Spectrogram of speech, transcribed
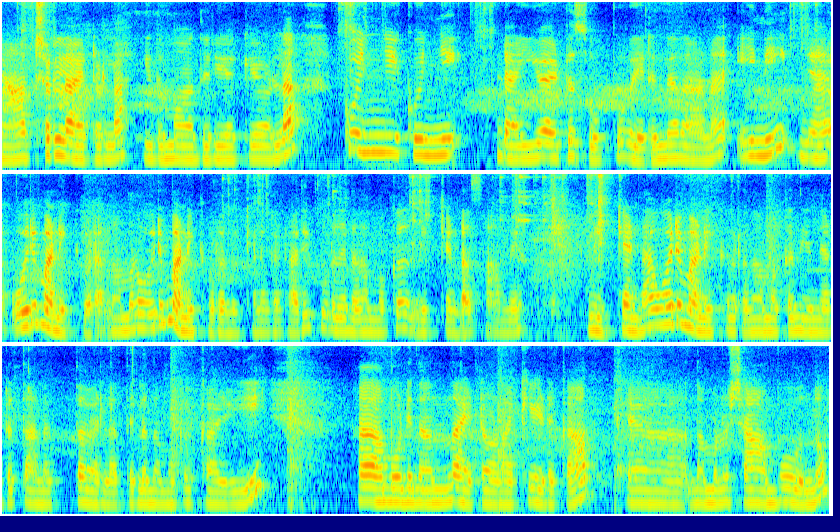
നാച്ചുറലായിട്ടുള്ള ഇതുമാതിരിയൊക്കെയുള്ള കുഞ്ഞി കുഞ്ഞി ഡൈയുമായിട്ട് സൂപ്പ് വരുന്നതാണ്. ഇനി ഞാൻ ഒരു മണിക്കൂർ നമ്മൾ ഒരു മണിക്കൂർ നിൽക്കണം കേട്ടോ. അതിൽ കൂടുതൽ നമുക്ക് നിൽക്കേണ്ട സമയം നിൽക്കേണ്ട. ഒരു മണിക്കൂർ നമുക്ക് നിന്നിട്ട് തണുത്ത വെള്ളത്തിൽ നമുക്ക് കഴുകി മുടി നന്നായിട്ട് ഉണക്കി എടുക്കാം നമ്മൾ ഷാമ്പൂ ഒന്നും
